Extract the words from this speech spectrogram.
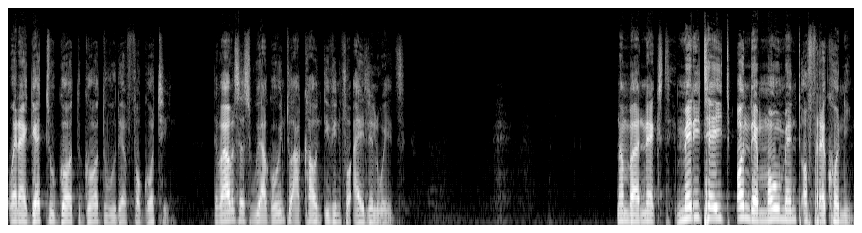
when I get to God, God would have forgotten. The Bible says we are going to account even for idle words. Number next, meditate on the moment of reckoning.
